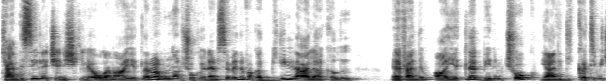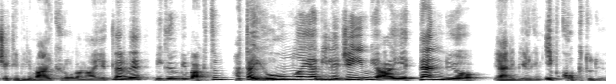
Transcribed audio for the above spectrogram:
kendisiyle çelişkili olan ayetler var. Bunları çok önemsemedim fakat bilimle alakalı efendim ayetler benim çok yani dikkatimi çekti bilime aykırı olan ayetler ve bir gün bir baktım hatta yorumlayabileceğim bir ayetten diyor yani bir gün ip koptu diyor.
